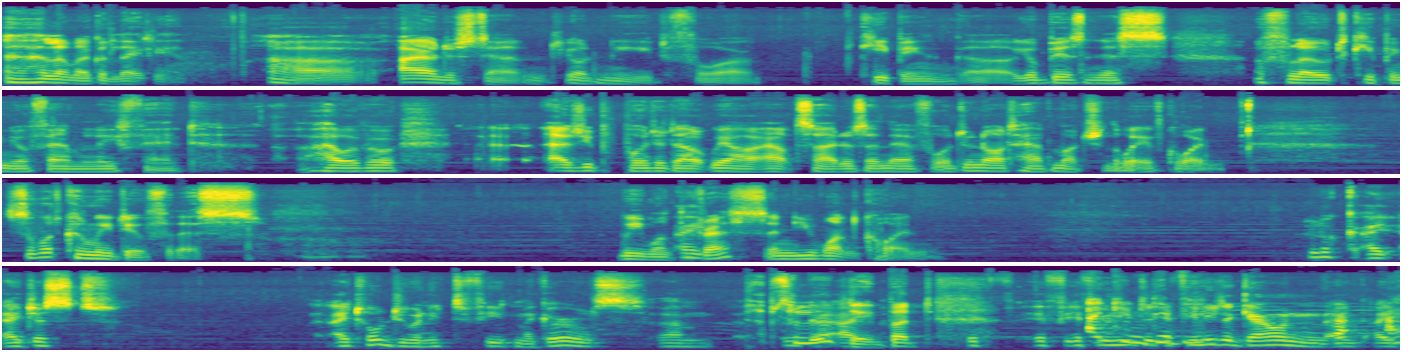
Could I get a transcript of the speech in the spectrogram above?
Uh, hello, my good lady. Uh, I understand your need for keeping uh, your business afloat, keeping your family fed. However, uh, as you pointed out, we are outsiders and therefore do not have much in the way of coin. So, what can we do for this? We want the I- dress, and you want coin. Look, I, I just. I told you I need to feed my girls. Um, Absolutely, I- but if if, if you need to, if you you- need a gown, I, I, I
